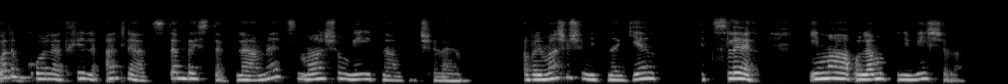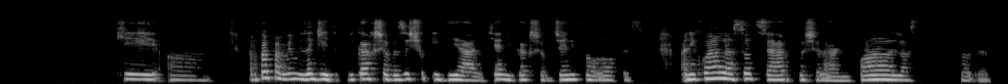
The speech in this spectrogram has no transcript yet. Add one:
קודם כל להתחיל לאט לאט, step by step, לאמץ משהו מהתנהגות שלהם, אבל משהו שמתנגן אצלך, עם העולם הפנימי שלה. כי uh, הרבה פעמים, נגיד, ניקח עכשיו איזשהו אידיאל, כן, ניקח עכשיו ג'ניפר לופס, אני יכולה לעשות שיער כמו שלה, אני יכולה לעשות, לא יודעת,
